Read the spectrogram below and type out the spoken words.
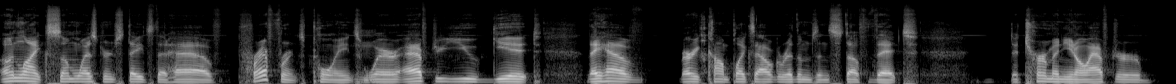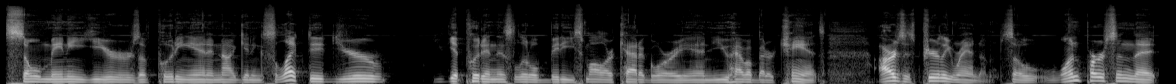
Unlike some western states that have preference points where after you get they have very complex algorithms and stuff that determine, you know, after so many years of putting in and not getting selected, you're you get put in this little bitty smaller category and you have a better chance. Ours is purely random. So one person that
